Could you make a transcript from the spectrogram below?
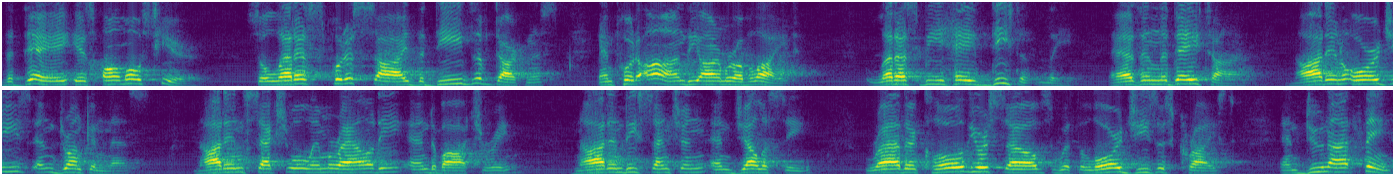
the day is almost here. So let us put aside the deeds of darkness and put on the armor of light. Let us behave decently as in the daytime, not in orgies and drunkenness, not in sexual immorality and debauchery, not in dissension and jealousy. Rather, clothe yourselves with the Lord Jesus Christ and do not think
